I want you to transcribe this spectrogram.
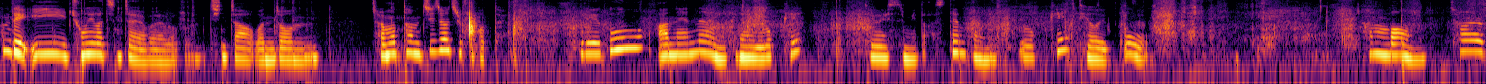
근데 이 종이가 진짜 얇아요, 여러분. 진짜 완전 잘못하면 찢어질 것 같아요. 그리고 안에는 그냥 이렇게 되어 있습니다. 스탬프는 이렇게 되어 있고 한번 차로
